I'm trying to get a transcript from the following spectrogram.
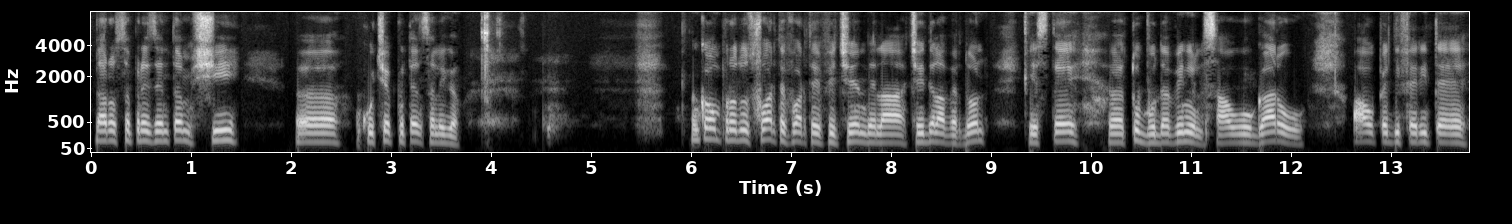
dar o să prezentăm și uh, cu ce putem să legăm. Încă un produs foarte, foarte eficient de la cei de la Verdon este uh, tubul de vinil sau garou. Au pe diferite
